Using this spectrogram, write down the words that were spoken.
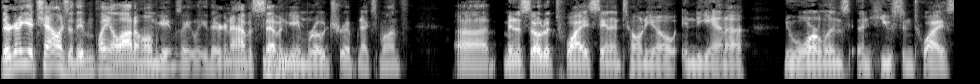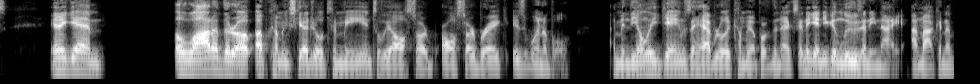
they're going to get challenged. Though. They've been playing a lot of home games lately. They're going to have a seven Mhm. game road trip next month. Uh, Minnesota twice, San Antonio, Indiana, New Orleans, and then Houston twice. And again, a lot of their up- upcoming schedule to me until the All Star All Star break is winnable. I mean, the only games they have really coming up over the next, and again, you can lose any night. I'm not gonna,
